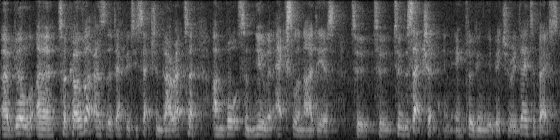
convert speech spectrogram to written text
uh, Bill uh, took over as the deputy section director and brought some new and excellent ideas to, to, to the section, in, including the obituary database.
